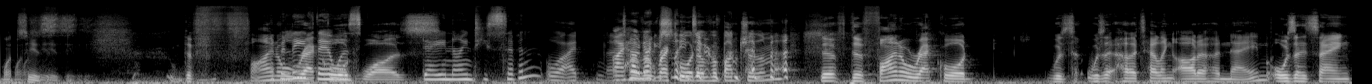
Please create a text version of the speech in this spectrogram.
What's his? The I final believe record there was, was day 97 or I I don't have a record of a bunch of them. the the final record was was it her telling Ada her name or was it saying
